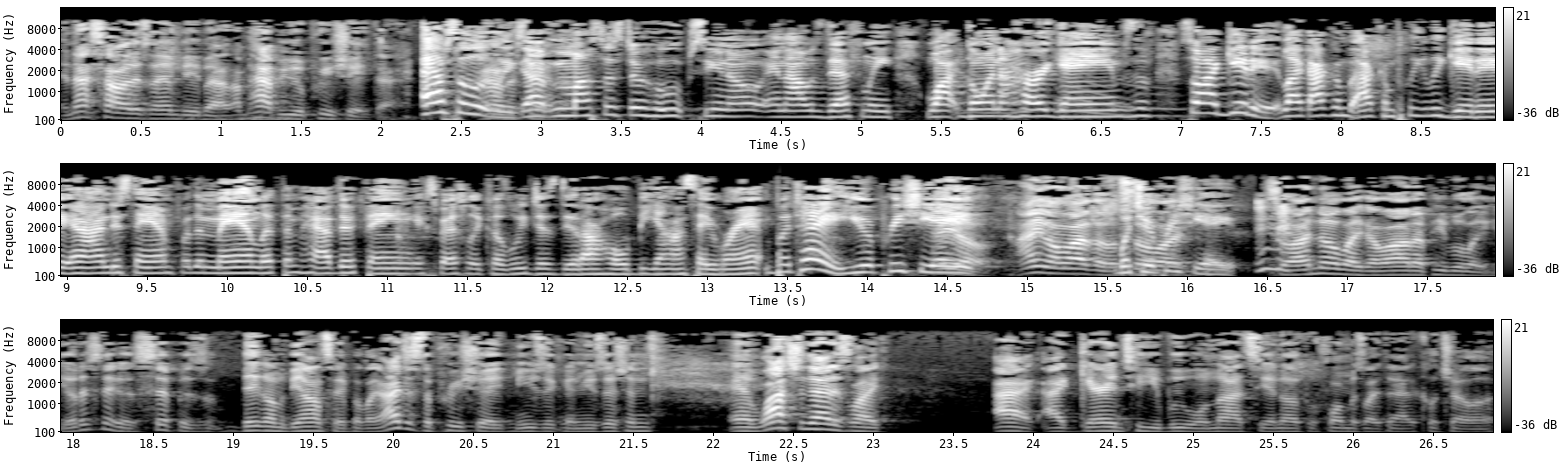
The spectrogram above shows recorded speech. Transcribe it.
And that's how it is in NBA basketball. I'm happy you appreciate that. Absolutely. Uh, my sister hoops, you know, and I was definitely going to her games. So I get it. Like I can, I completely get it. And I understand for the man, let them have their thing, especially cause we just did our whole Beyonce rant. But hey, you appreciate Hey, yo, I ain't gonna lie though. what so, you like, appreciate. so I know like a lot of people like, yo, this nigga Sip is big on the Beyonce, but like I just appreciate music and musicians. And watching that is like, I, I guarantee you we will not see another performance like that at Coachella.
